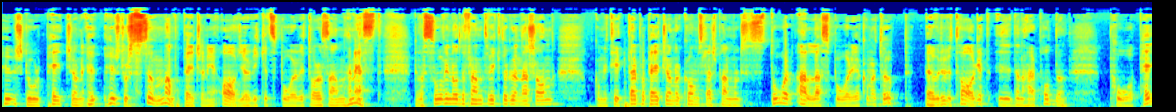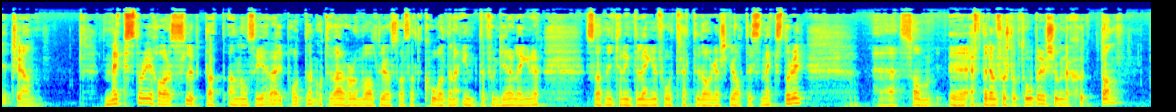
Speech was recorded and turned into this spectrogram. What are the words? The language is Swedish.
hur stor, Patreon, hur stor summan på Patreon är avgör vilket spår vi tar oss an härnäst. Det var så vi nådde fram till Viktor Gunnarsson. Och om ni tittar på patreon.com palmemord så står alla spår jag kommer att ta upp överhuvudtaget i den här podden på Patreon. Nextory har slutat annonsera i podden och tyvärr har de valt att göra så att koderna inte fungerar längre. Så att ni kan inte längre få 30 dagars gratis Nextory. Eh, som eh, efter den 1 oktober 2017.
